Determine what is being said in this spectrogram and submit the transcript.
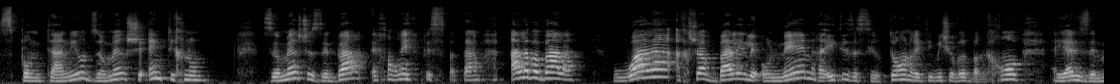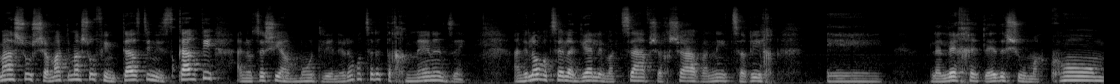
ספונטניות זה אומר שאין תכנון. זה אומר שזה בא, איך אומרים בשפתם? אללה בבאללה. וואלה, עכשיו בא לי לאונן, ראיתי איזה סרטון, ראיתי מישהו עובד ברחוב, היה לי איזה משהו, שמעתי משהו, פינטזתי, נזכרתי, אני רוצה שיעמוד לי, אני לא רוצה לתכנן את זה. אני לא רוצה להגיע למצב שעכשיו אני צריך אה, ללכת לאיזשהו מקום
